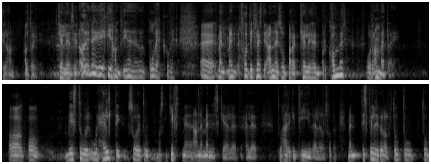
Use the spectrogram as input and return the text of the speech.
til hann, aldrei. Kjærligheten sier nei, nei, ikke han, gå vekk. gå vekk. Eh, men, men, for de fleste andre så bare kjærligheten bare kommer og rammer deg. Og, og, hvis du er uheldig, så er du måske gift med en annen menneske, eller, eller du har ikke tid, eller noe sånt. Men det spiller ikke rolle. Du, du, du,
